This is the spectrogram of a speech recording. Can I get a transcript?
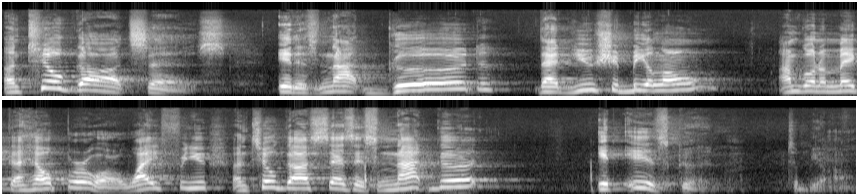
until God says it is not good that you should be alone, I'm going to make a helper or a wife for you. Until God says it's not good, it is good to be alone.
